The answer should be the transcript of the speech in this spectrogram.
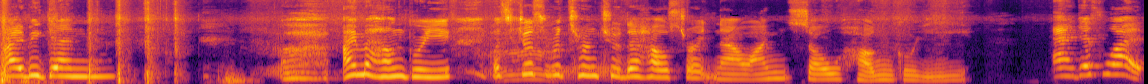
I begin. Uh, I'm hungry. Let's just return to the house right now. I'm so hungry. and guess what?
